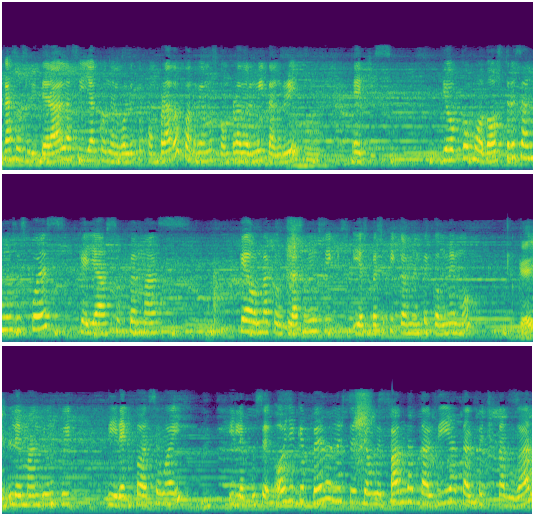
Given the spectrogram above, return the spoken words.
casas literal, así ya con el boleto comprado, cuando habíamos comprado el meet and greet. X. Yo como dos, tres años después, que ya supe más qué onda con Class Music y específicamente con Memo, Ok. le mandé un tweet directo a ese güey y le puse, oye, ¿qué pedo en este show de Panda, tal día, tal fecha, tal lugar?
